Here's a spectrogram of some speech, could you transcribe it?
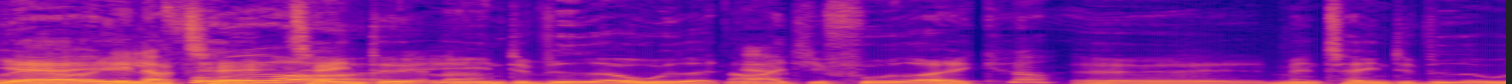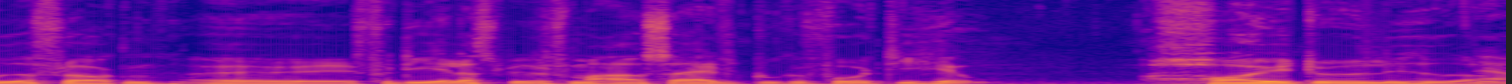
Ja, eller, eller tage, fodre, tage indi- eller- individer ud af... Nej, Ja. de fodrer ikke, øh, men tage individer ud af flokken, øh, fordi ellers bliver det for meget, og så er det, du kan få de her høje dødeligheder, Ja.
